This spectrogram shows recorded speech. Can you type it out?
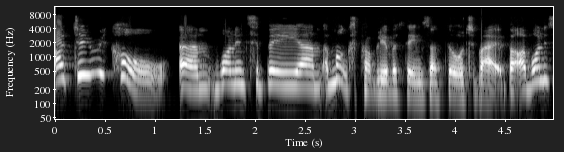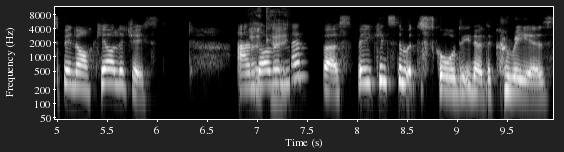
I do recall um, wanting to be, um, amongst probably other things I'd thought about, but I wanted to be an archaeologist. And I remember speaking to them at the school, you know, the careers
